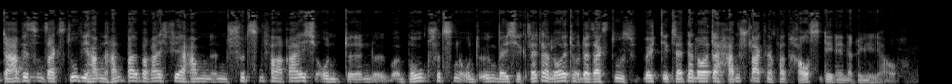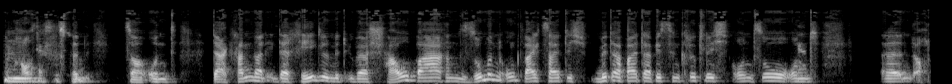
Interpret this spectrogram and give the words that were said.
da bist und sagst du, wir haben einen Handballbereich, wir haben einen Schützenbereich und einen Bogenschützen und irgendwelche Kletterleute. Oder sagst du, ich möchte die Kletterleute Handschlag, dann vertraust du denen in der Regel ja auch. Mhm, so, und da kann man in der Regel mit überschaubaren Summen und gleichzeitig Mitarbeiter ein bisschen glücklich und so und äh, noch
